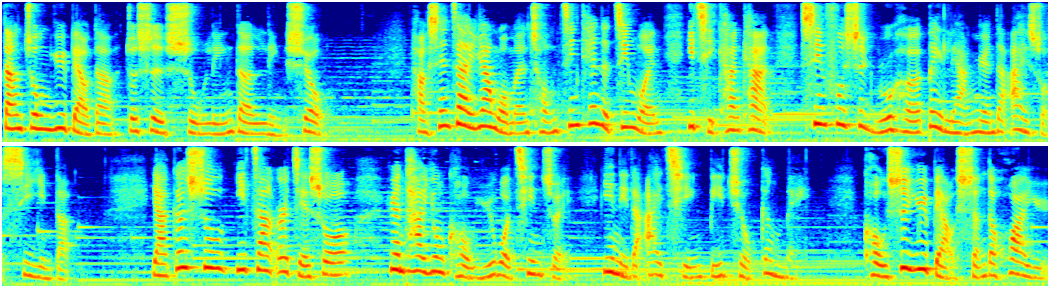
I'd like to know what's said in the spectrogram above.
当中预表的就是属灵的领袖。好，现在让我们从今天的经文一起看看新妇是如何被良人的爱所吸引的。雅各书一章二节说：“愿他用口与我亲嘴，因你的爱情比酒更美。”口是预表神的话语，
